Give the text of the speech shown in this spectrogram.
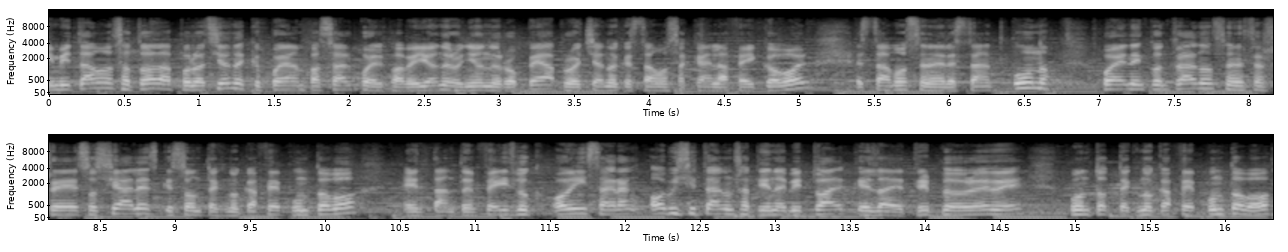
Invitamos a toda la población de que puedan pasar por el pabellón de la Unión Europea, aprovechando que estamos acá en la Feicobol. Estamos en el stand 1. Pueden encontrarnos en nuestras redes sociales, que son tecnocafé.bo, en tanto en Facebook o Instagram, o visitar nuestra tienda virtual, que es la de www.tecnocafé.bo,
